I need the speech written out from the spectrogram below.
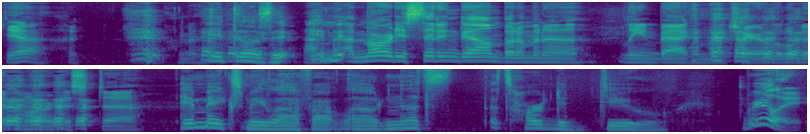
yeah I- I'm, gonna- It does it. It, I'm, ma- I'm already sitting down but i'm gonna lean back in my chair a little bit more just uh, it makes me laugh out loud, and that's that's hard to do. really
